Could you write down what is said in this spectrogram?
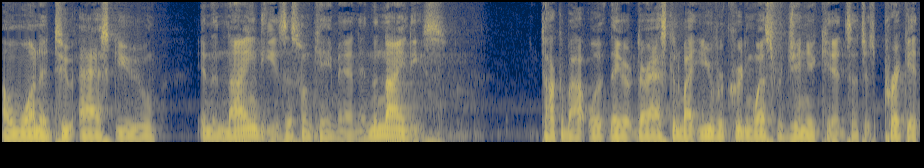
I wanted to ask you: in the '90s, this one came in in the '90s. Talk about what they they're asking about you recruiting West Virginia kids such as Prickett,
